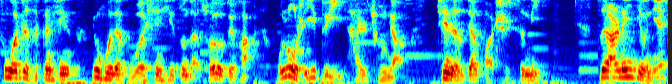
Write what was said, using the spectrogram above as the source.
通过这次更新，用户在谷歌信息中的所有对话，无论是一对一还是群聊，现在都将保持私密。自2019年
